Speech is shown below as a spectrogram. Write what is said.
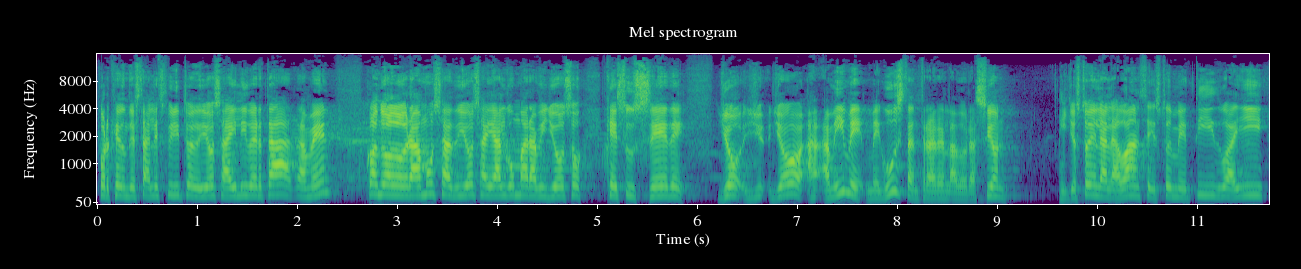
Porque donde está el Espíritu de Dios hay libertad. Amén. Cuando adoramos a Dios hay algo maravilloso que sucede. Yo, yo, a, mí me, gusta entrar en la adoración. Y yo estoy en la alabanza y estoy metido ahí.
